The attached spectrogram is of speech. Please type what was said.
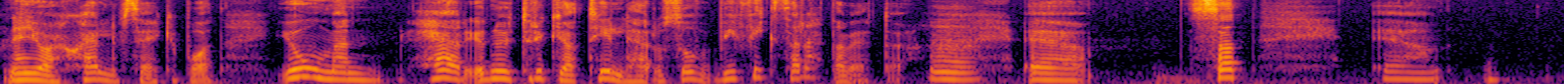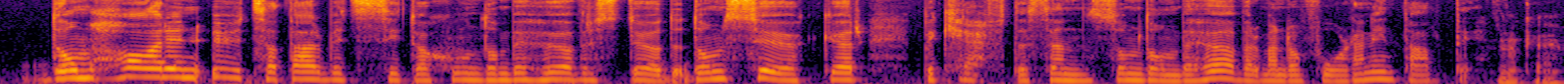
när jag är självsäker på att jo men här, nu trycker jag till här och så vi fixar detta vet du. Eh, så att eh, de har en utsatt arbetssituation, de behöver stöd, de söker bekräftelsen som de behöver men de får den inte alltid. Okej.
